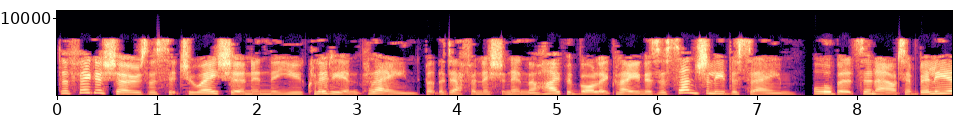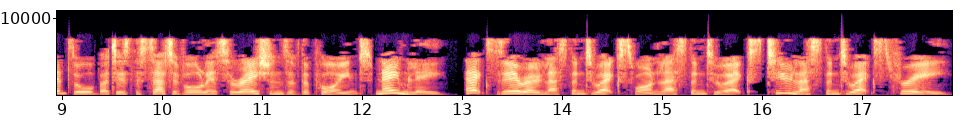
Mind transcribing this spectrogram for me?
The figure shows the situation in the Euclidean plane, but the definition in the hyperbolic plane is essentially the same. Orbits An outer billiards orbit is the set of all iterations of the point, namely, x0 less than to x1 less than to x2 less than to x3.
